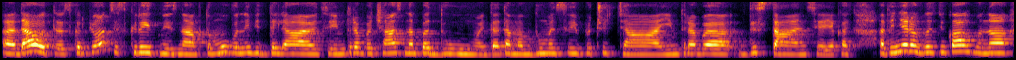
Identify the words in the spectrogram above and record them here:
е, да, от Скорпіон це скритний знак, тому вони віддаляються, їм треба час на подумати, да, там обдумати свої почуття, їм треба дистанція якась. А Венера в близнюках вона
